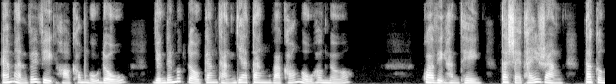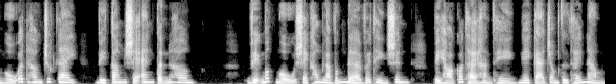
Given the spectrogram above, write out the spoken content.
ám ảnh với việc họ không ngủ đủ, dẫn đến mức độ căng thẳng gia tăng và khó ngủ hơn nữa. Qua việc hành thiền, ta sẽ thấy rằng ta cần ngủ ít hơn trước đây vì tâm sẽ an tĩnh hơn. Việc mất ngủ sẽ không là vấn đề với thiền sinh, vì họ có thể hành thiền ngay cả trong tư thế nằm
